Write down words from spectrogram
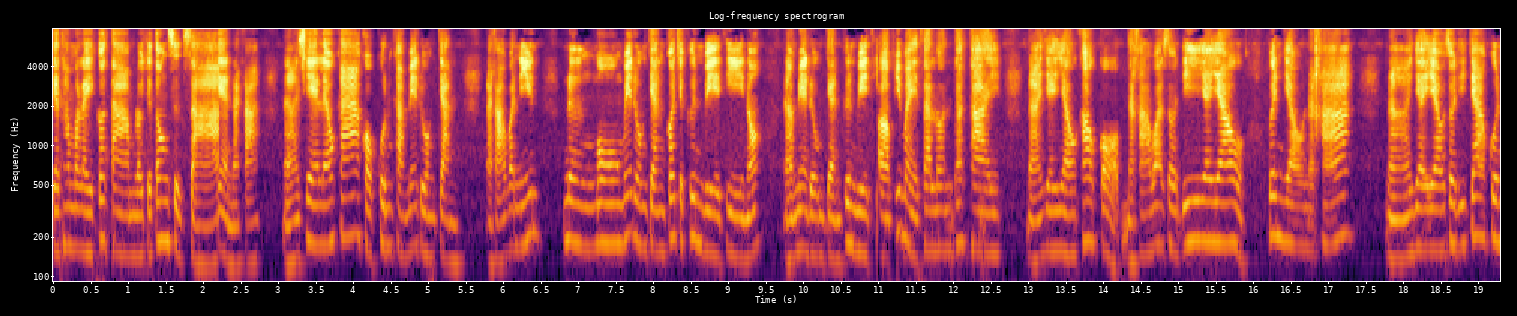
จะทำอะไรก็ตามเราจะต้องศึกษาเนี่ยนะคะนะแชร์แล้วค่ะขอบคุณค่ะแม่ดวงจันทร์นะคะ วันนี้หนึ่งโมงแม่ดวงจันทร์ก็จะขึ้นเวทีเนาะนะแม่ดวงจันทร์ขึ้นเวทีเอ่อพี่ใหม่ซาลอนทักทยนะยายเยาเข้ากรอบนะคะ ว่าสวัสดียายเยาเพื่อนเยานะคะนะยายเยาสวัสดีเจ้าคุณ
